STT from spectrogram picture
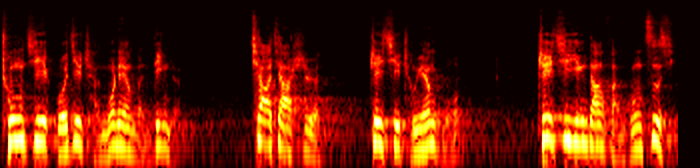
冲击国际产供链稳定的，恰恰是 G7 成员国，G7 应当反躬自省。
